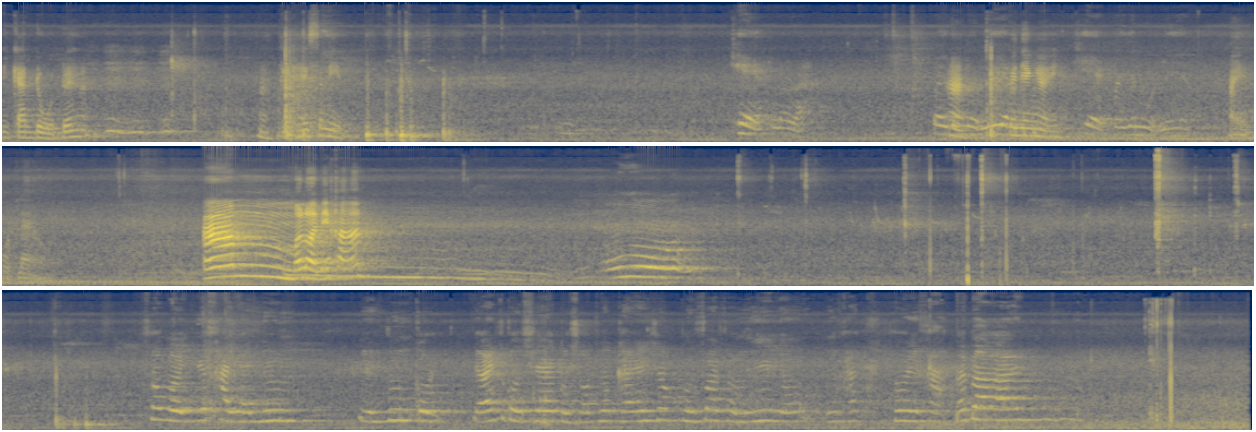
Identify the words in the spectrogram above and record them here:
มีการดูดด้วยฮะอะปิดให้สนิท แขกเลยล่ะ ไปกัอะนหมดเลยเป็นยังไง แขกไปกันหมดเลยอะไปหมดแล้ว อ้ำอร่อยไหมคะ โอ้โหสวัสดีค่ะอย่าลืมอย่าลืมกดไลค์กดแชร์กดซับสไครต์ให้ช่องคุณฟ้าแฟมิลี่นะคะสวัสดีค่ะ บ๊ายบาย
